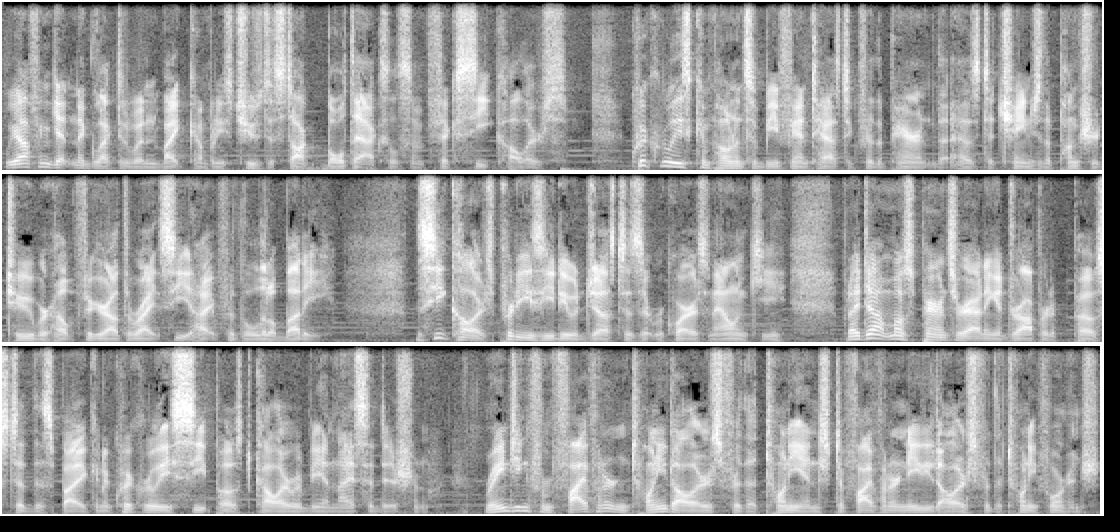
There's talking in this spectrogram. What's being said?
We often get neglected when bike companies choose to stock bolt axles and fixed seat collars. Quick release components would be fantastic for the parent that has to change the puncture tube or help figure out the right seat height for the little buddy. The seat collar is pretty easy to adjust as it requires an Allen key, but I doubt most parents are adding a dropper post to this bike, and a quick release seat post collar would be a nice addition. Ranging from $520 for the 20 inch to $580 for the 24 inch,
